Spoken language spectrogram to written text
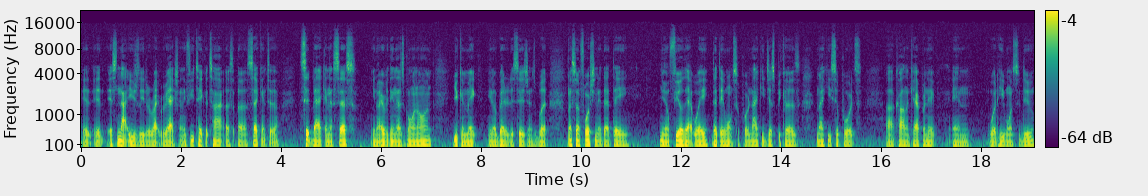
it, it it's not usually the right reaction. If you take a time a, a second to sit back and assess, you know, everything that's going on, you can make you know better decisions. But it's unfortunate that they you know feel that way that they won't support Nike just because Nike supports uh, Colin Kaepernick and what he wants to do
